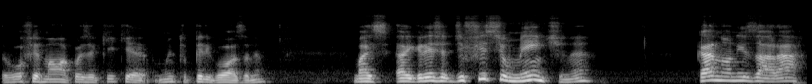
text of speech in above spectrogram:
eu vou afirmar uma coisa aqui que é muito perigosa, né? Mas a igreja dificilmente né, canonizará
